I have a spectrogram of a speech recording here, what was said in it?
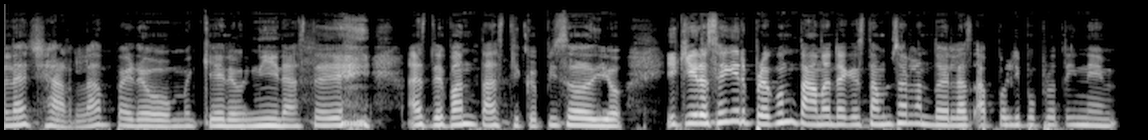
la charla, pero me quiero unir a este, a este fantástico episodio. Y quiero seguir preguntando, ya que estamos hablando de las apolipoproteínas.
